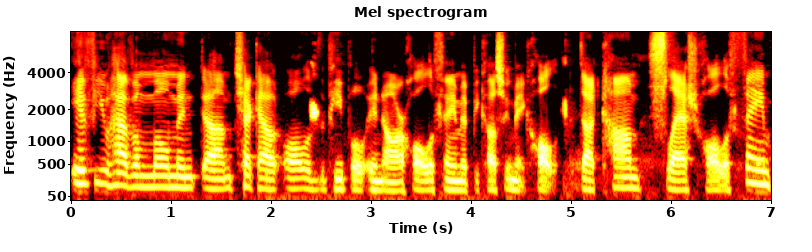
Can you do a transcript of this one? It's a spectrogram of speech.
if you have a moment, um, check out all of the people in our Hall of Fame at becausewemake.com slash Hall of Fame.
